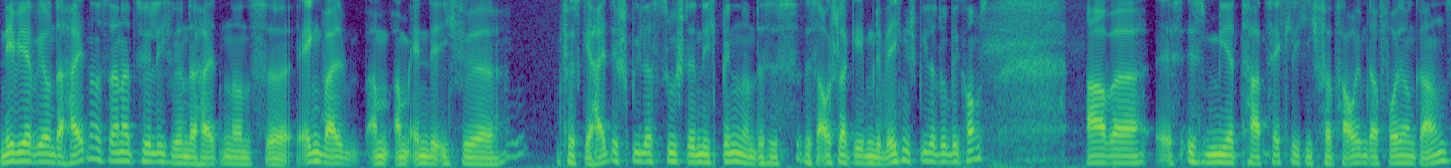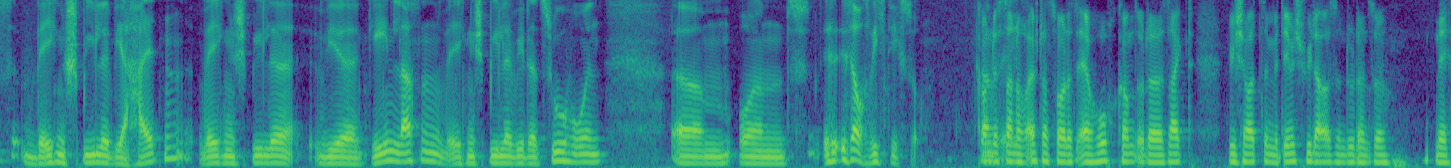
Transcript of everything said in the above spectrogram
Nee, wir, wir unterhalten uns da natürlich, wir unterhalten uns äh, eng, weil am, am Ende ich für fürs Gehalt des Spielers zuständig bin und das ist das Ausschlaggebende, welchen Spieler du bekommst. Aber es ist mir tatsächlich, ich vertraue ihm da voll und ganz, welchen Spieler wir halten, welchen Spieler wir gehen lassen, welchen Spieler wir dazu holen. Ähm, und es ist auch richtig so. Kommt es dann noch öfters vor, dass er hochkommt oder sagt, wie schaut es denn mit dem Spieler aus und du dann so, nee,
